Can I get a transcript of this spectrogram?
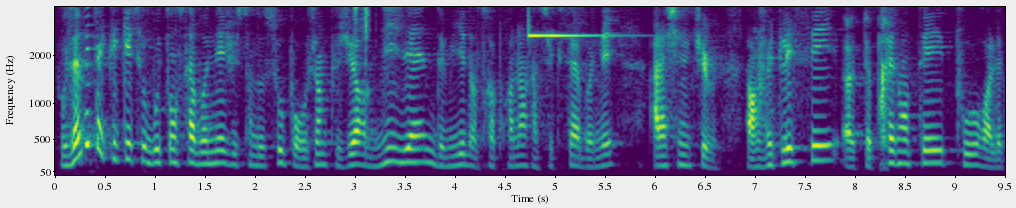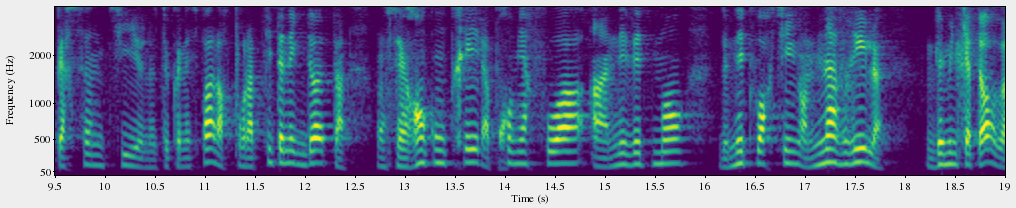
je vous invite à cliquer sur le bouton s'abonner juste en dessous pour rejoindre plusieurs dizaines de milliers d'entrepreneurs à succès abonnés à la chaîne YouTube. Alors je vais te laisser euh, te présenter pour les personnes qui euh, ne te connaissent pas. Alors pour la petite anecdote, on s'est rencontrés la première fois à un événement de networking en avril 2014.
